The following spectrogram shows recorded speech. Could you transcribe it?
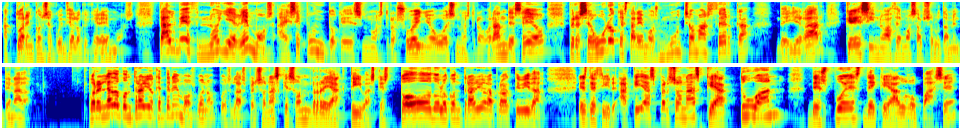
actuar en consecuencia a lo que queremos. Tal vez no lleguemos a ese punto que es nuestro sueño o es nuestro gran deseo, pero seguro que estaremos mucho más cerca de llegar que si no hacemos absolutamente nada. Por el lado contrario que tenemos, bueno, pues las personas que son reactivas, que es todo lo contrario a la proactividad. Es decir, aquellas personas que actúan después de que algo pase.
